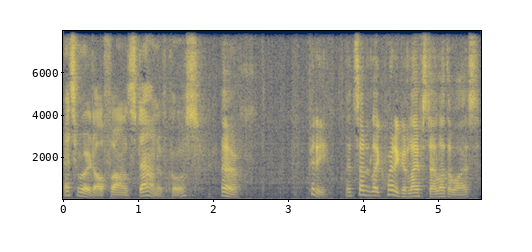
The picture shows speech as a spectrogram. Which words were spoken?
That's where it all falls down, of course. Oh. Pity. It sounded like quite a good lifestyle otherwise.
